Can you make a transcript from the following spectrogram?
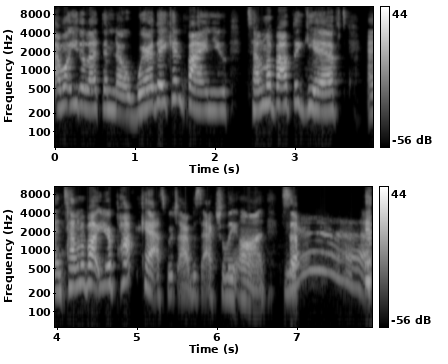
I want you to let them know where they can find you, tell them about the gift, and tell them about your podcast, which I was actually on. So yeah.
